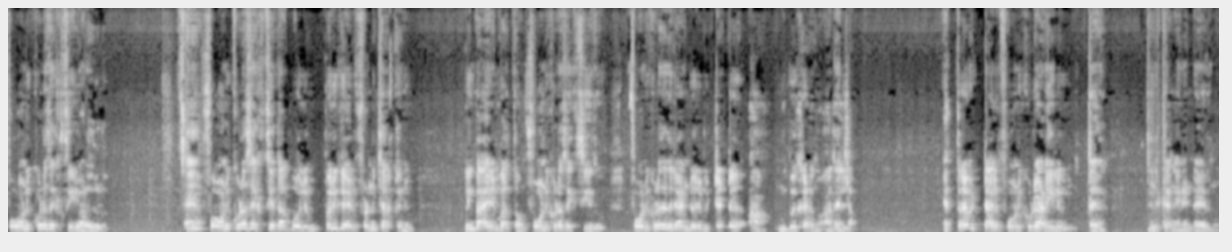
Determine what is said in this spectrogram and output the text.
ഫോണിൽ കൂടെ സെക്സ് ചെയ്യും ആളുകൾ ഏഹ് ഫോണിൽ കൂടെ സെക്സ് ചെയ്താൽ പോലും ഇപ്പൊ ഒരു ഗേൾ ഫ്രണ്ടും ചെറുക്കനും അല്ലെങ്കിൽ ഭാര്യയും ഭർത്താവും ഫോണിൽ കൂടെ സെക്സ് ചെയ്തു. ഫോണിൽ കൂടെ രണ്ടുപേരും വിട്ടിട്ട് ആ മുമ്പ് കിടന്നു. അതല്ല. എത്ര വിട്ടാലും ഫോണിൽ കൂടെ ആണെങ്കിലും നിനക്ക് അങ്ങനെ ഉണ്ടായിരുന്നു?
